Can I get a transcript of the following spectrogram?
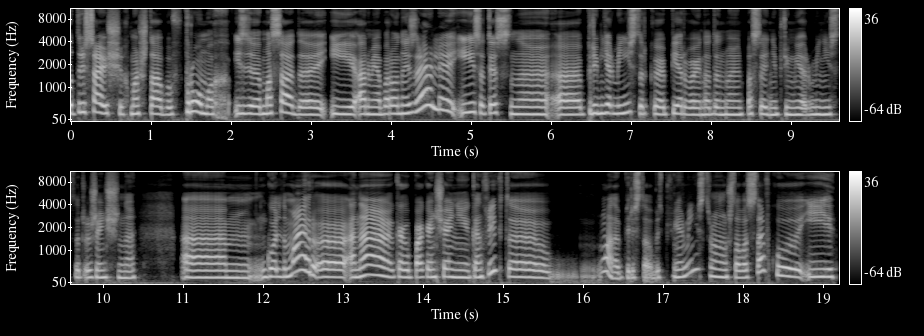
потрясающих масштабов промах из Масада и армии обороны Израиля, и, соответственно, э, премьер-министрка, первая на данный момент последний премьер-министр, женщина, Гольда Майер, э, она как бы по окончании конфликта, ну, она перестала быть премьер-министром, она ушла в отставку, и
